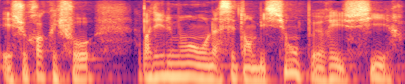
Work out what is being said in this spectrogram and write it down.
Et je crois qu'il faut, à partir du moment où on a cette ambition, on peut réussir.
